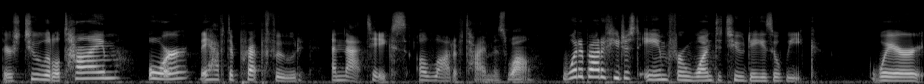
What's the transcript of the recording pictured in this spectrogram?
There's too little time, or they have to prep food and that takes a lot of time as well. What about if you just aim for one to two days a week where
